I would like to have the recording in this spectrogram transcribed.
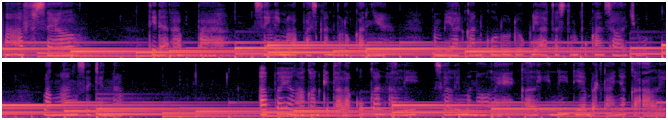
Maaf, Sel. Tidak apa. Sally melepaskan pelukannya, membiarkanku duduk di atas tumpukan salju. Lengang sejenak. Yang akan kita lakukan, Ali? Sally menoleh. Kali ini dia bertanya ke Ali.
